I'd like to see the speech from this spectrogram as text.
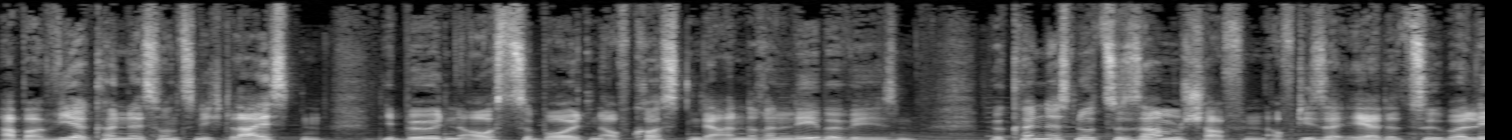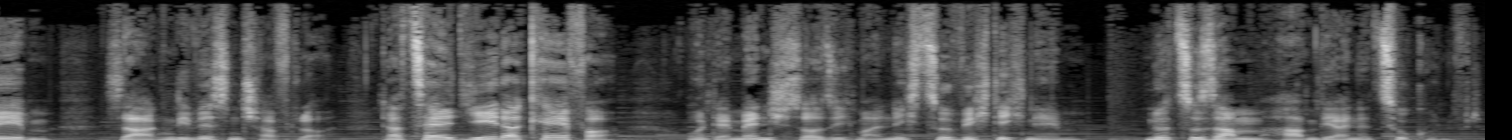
Aber wir können es uns nicht leisten, die Böden auszubeuten auf Kosten der anderen Lebewesen. Wir können es nur zusammen schaffen, auf dieser Erde zu überleben, sagen die Wissenschaftler. Da zählt jeder Käfer und der Mensch soll sich mal nicht so wichtig nehmen. Nur zusammen haben wir eine Zukunft.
